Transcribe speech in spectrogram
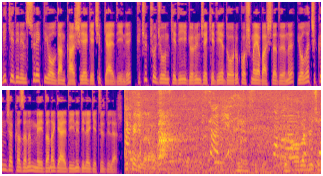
bir kedinin sürekli yoldan karşıya geçip geldiğini, küçük çocuğun kediyi görünce kediye doğru koşmaya başladığını, yola çıkınca kazanın meydana geldiğini dile getirdiler. Çekmediler ama. Bir saniye. Abla bir çek.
